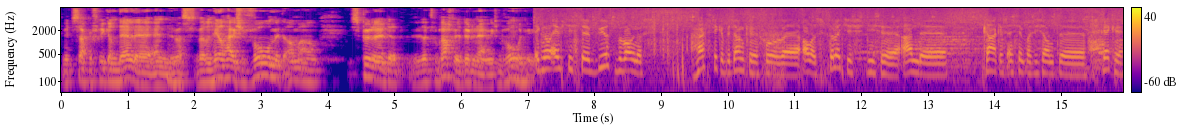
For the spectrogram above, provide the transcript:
met zakken frikandellen. En er was wel een heel huisje vol met allemaal spullen dat, dat gebracht werd door de Nijmeegse bevolking. Ik wil eventjes de buurtbewoners hartstikke bedanken voor eh, alle spulletjes die ze aan de krakers en sympathisanten verstrekken.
